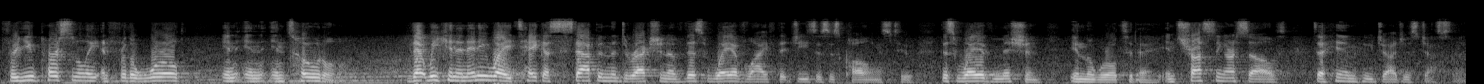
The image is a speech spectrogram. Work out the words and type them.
for you personally and for the world in, in, in total, that we can in any way take a step in the direction of this way of life that Jesus is calling us to, this way of mission in the world today, entrusting ourselves to Him who judges justly.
